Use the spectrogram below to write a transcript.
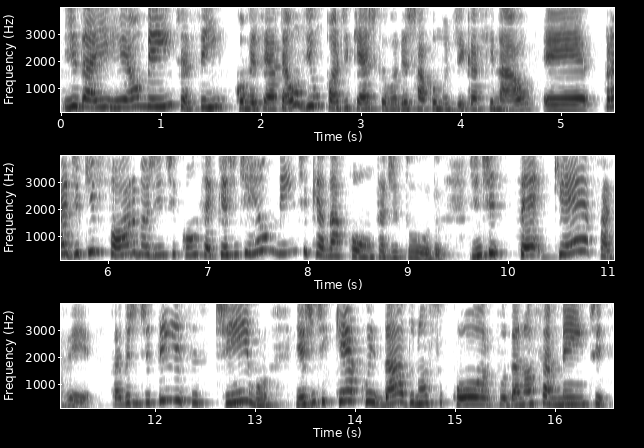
E daí, realmente, assim, comecei até a ouvir um podcast que eu vou deixar como dica final, é, para de que forma a gente consegue, porque a gente realmente quer dar conta de tudo, a gente te, quer fazer, sabe? A gente tem esse estímulo e a gente quer cuidar do nosso corpo, da nossa mente,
